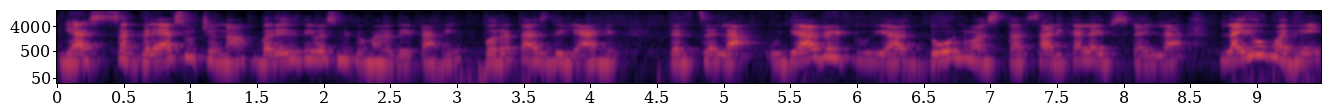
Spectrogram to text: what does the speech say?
या सगळ्या सूचना बरेच दिवस मी तुम्हाला देत आहे. परत आज दिल्या आहेत. तर चला उद्या भेटूया दोन वाजता सारिका लाईफस्टाईलला लाईव्हमध्ये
